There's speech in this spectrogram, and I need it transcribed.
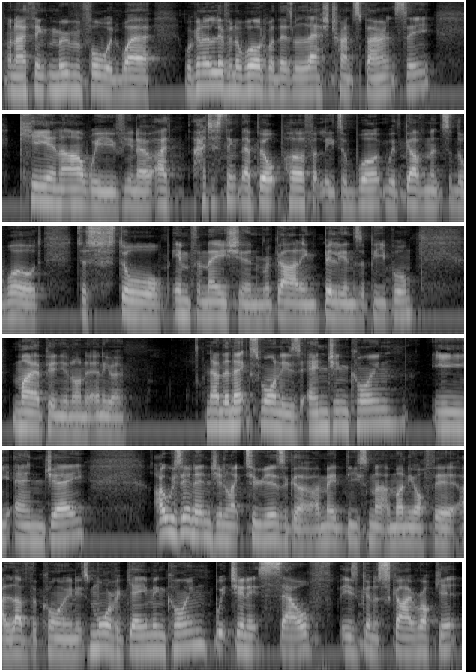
And I think moving forward, where we're going to live in a world where there's less transparency, Key and Arweave, you know, I, I just think they're built perfectly to work with governments of the world to store information regarding billions of people. My opinion on it, anyway. Now the next one is Enjin Coin. E N J. I was in Engine like two years ago. I made a decent amount of money off it. I love the coin. It's more of a gaming coin, which in itself is going to skyrocket.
